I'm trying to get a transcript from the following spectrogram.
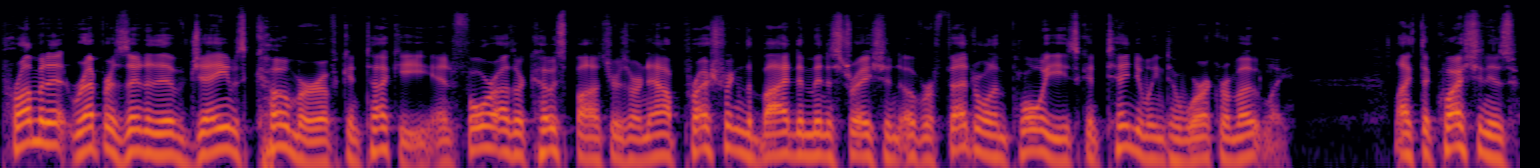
prominent Representative James Comer of Kentucky and four other co sponsors are now pressuring the Biden administration over federal employees continuing to work remotely. Like the question is,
